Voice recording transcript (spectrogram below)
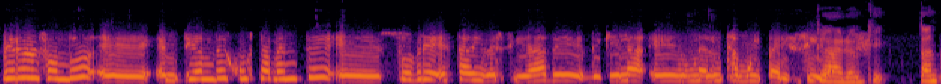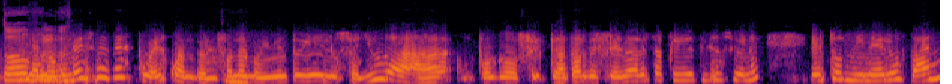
Pero en el fondo eh, entiende justamente eh, sobre esta diversidad de, que la, es una lucha muy parecida. Claro, que tanto... Y a los meses después, cuando en el fondo el mm. movimiento gay los ayuda a un poco tratar de frenar esas privatizaciones, estos mineros van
